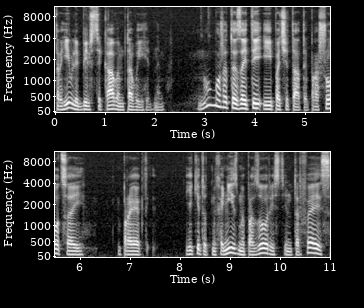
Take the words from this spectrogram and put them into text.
торгівлі більш цікавим та вигідним. Ну, можете зайти і почитати, про що цей проєкт, які тут механізми, прозорість, інтерфейс,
